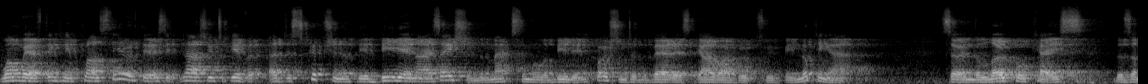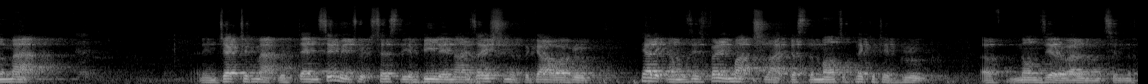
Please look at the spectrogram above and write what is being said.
one way of thinking of class theory is it allows you to give a, a description of the abelianization, the maximal abelian quotient of the various Galois groups we've been looking at. So in the local case, there's a map, an injective map with dense image, which says the abelianization of the Galois group p-adic numbers is very much like just the multiplicative group of non-zero elements in the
